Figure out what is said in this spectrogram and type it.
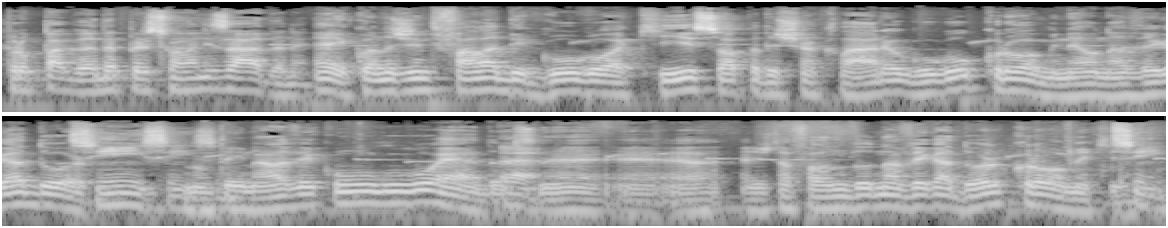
propaganda personalizada, né? É, e quando a gente fala de Google aqui, só para deixar claro, é o Google Chrome, né? O navegador. Sim, sim. Não sim. tem nada a ver com o Google AdWords, é. né? É, a gente tá falando do navegador Chrome aqui. Sim.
